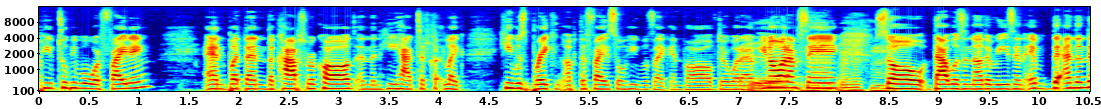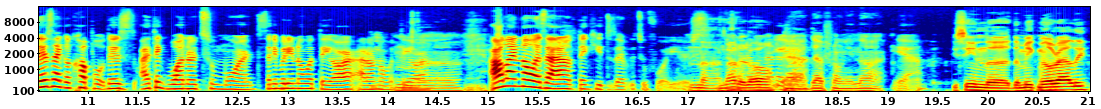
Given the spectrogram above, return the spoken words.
pe- two people were fighting. And but then the cops were called, and then he had to like he was breaking up the fight, so he was like involved or whatever. You know what I'm mm-hmm. saying? Mm-hmm. Mm-hmm. So that was another reason. It, and then there's like a couple. There's I think one or two more. Does anybody know what they are? I don't know what they are. All I know is that I don't think he deserved the two four years. nah, not at all. Yeah. Yeah, definitely not. Yeah. You seen the the Meek Mill rally?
